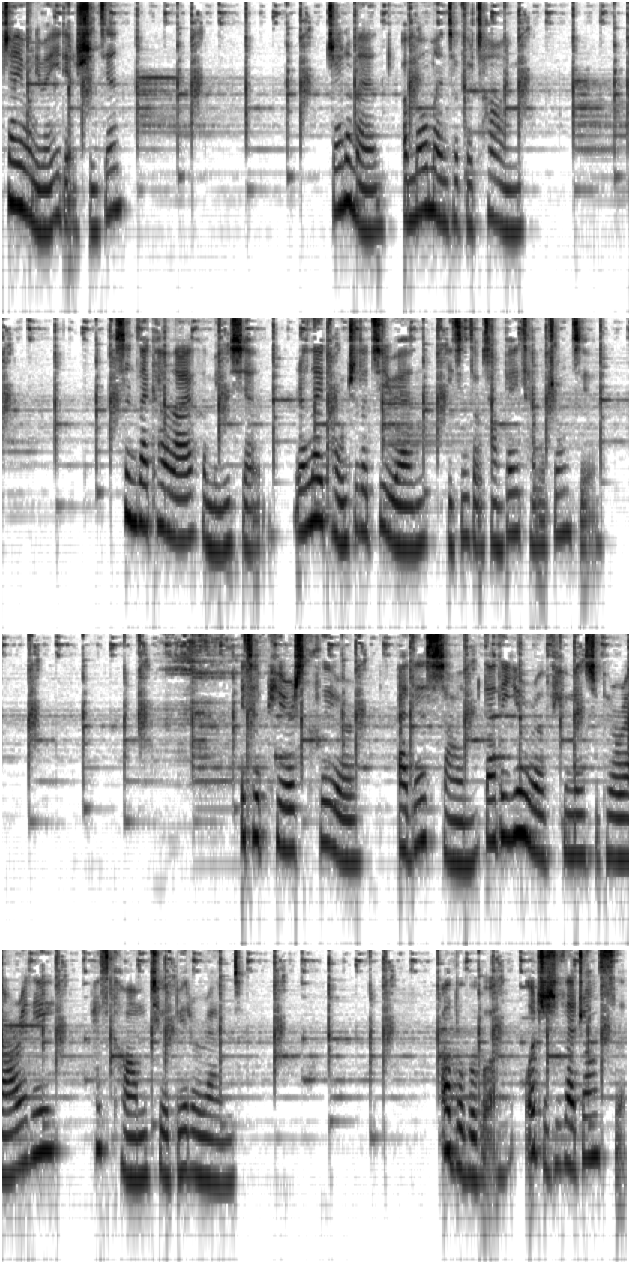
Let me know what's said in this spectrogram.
占用你们一点时间。Gentlemen, a moment of your time。现在看来很明显，人类统治的纪元已经走向悲惨的终结。It appears clear at this time that the era of human superiority has come to a bitter end. 哦不不不，我只是在装死。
